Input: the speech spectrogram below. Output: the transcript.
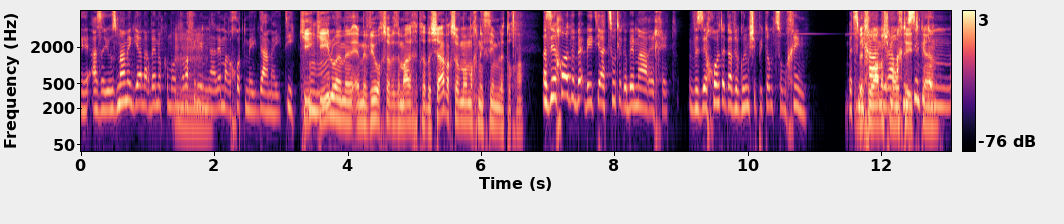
אה, אז היוזמה מגיעה מהרבה מקומות, גם Mm. אפילו ממנהלי מערכות מידע, מה-IT. כי מהמם. כאילו הם, הם הביאו עכשיו איזו מערכת חדשה, ועכשיו מה מכניסים לתוכה? אז זה יכול להיות בהתייעצות לגבי מערכת, וזה יכול להיות אגב ארגונים שפתאום צומחים. בצמיחה אדירה, מכניסים כן. פתאום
